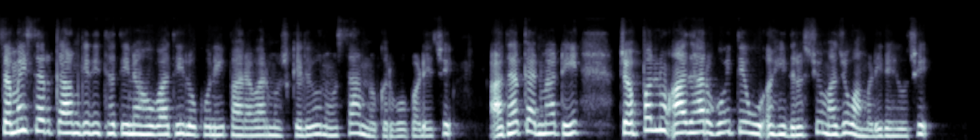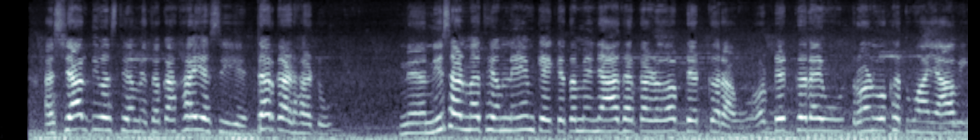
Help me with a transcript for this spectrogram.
સમયસર કામગીરી થતી ન હોવાથી લોકોને પારાવાર મુશ્કેલીઓનો સામનો કરવો પડે છે. આધાર કાર્ડ માટે ચપ્પલનો આધાર હોય તેવું અહીં દ્રશ્યોમાં જોવા મળી રહ્યું છે. આ ચાર દિવસથી અમે ધક્કા ખાઈએ છીએ. આધાર કાર્ડ હાટું. ને નિશાળમાંથી અમને એમ કહે કે તમે આધાર કાર્ડ અપડેટ કરાવો. અપડેટ કરાવ્યું ત્રણ વખત હું અહીંયા આવી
